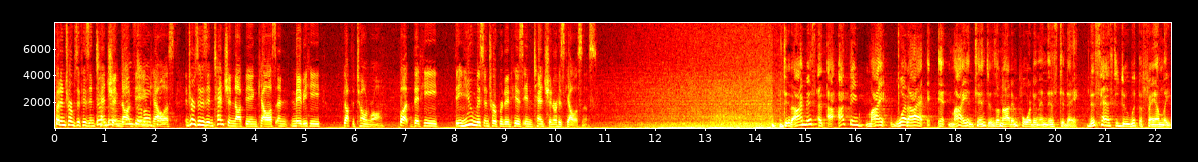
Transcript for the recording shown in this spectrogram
But in terms of his intention there, there not being callous, in terms of his intention not being callous, and maybe he got the tone wrong, but that he, that you misinterpreted his intention or his callousness. Did I miss? I, I think my what I my intentions are not important in this today. This has to do with the family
